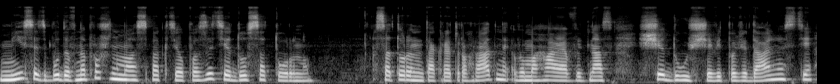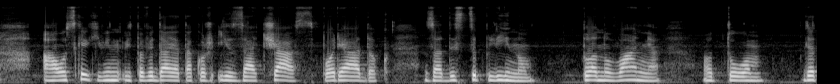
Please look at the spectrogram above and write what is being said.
місяць буде в напруженому аспекті опозиції до Сатурну. Сатурн так ретроградний, вимагає від нас ще дужче відповідальності. А оскільки він відповідає також і за час, порядок, за дисципліну, планування, то для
